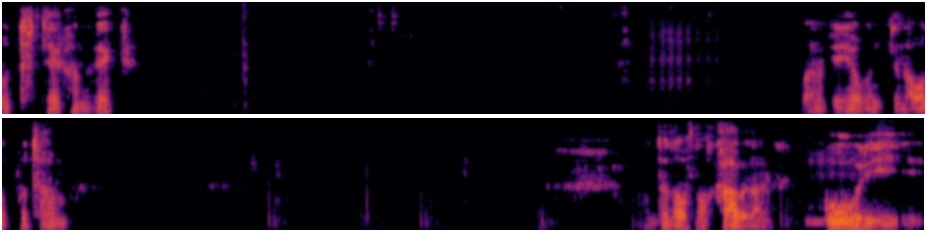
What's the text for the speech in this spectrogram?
Gut, der kann weg. Weil wir hier unten einen Output haben. Und da laufen noch Kabel lang. Mhm. Guri.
